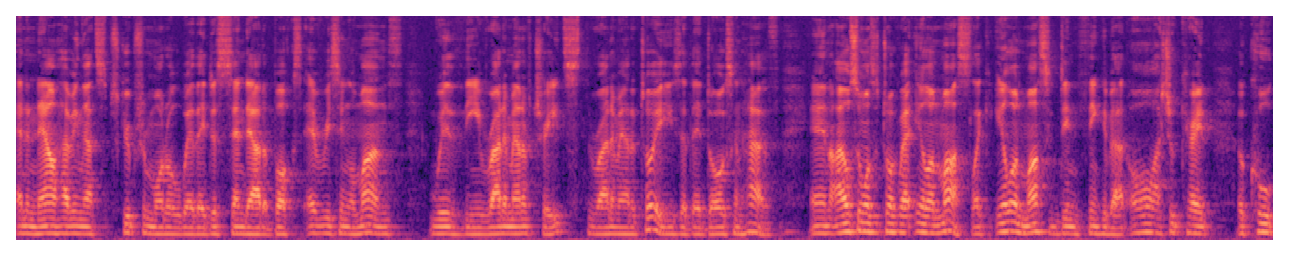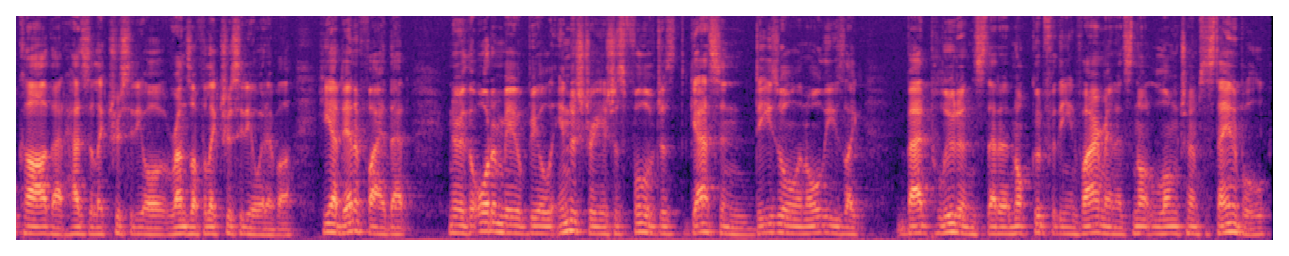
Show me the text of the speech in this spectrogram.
and are now having that subscription model where they just send out a box every single month with the right amount of treats, the right amount of toys that their dogs can have. And I also want to talk about Elon Musk. Like Elon Musk didn't think about, oh, I should create a cool car that has electricity or runs off electricity or whatever. He identified that, you know, the automobile industry is just full of just gas and diesel and all these like bad pollutants that are not good for the environment. It's not long term sustainable.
